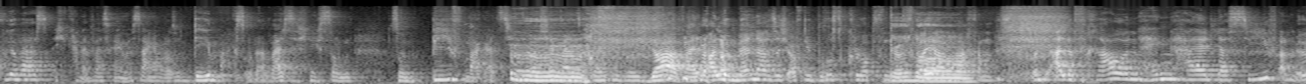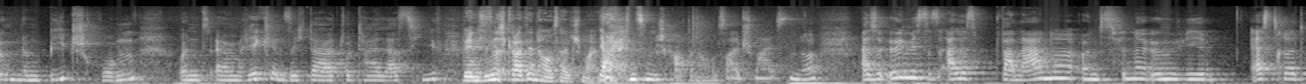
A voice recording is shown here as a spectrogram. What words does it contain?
früher war es, ich kann, weiß gar nicht, was sagen, aber so D-Max oder weiß ich nicht, so ein so ein Beef-Magazin. Äh. Ich immer so denke, so, ja, weil alle Männer sich auf die Brust klopfen genau. und Feuer machen. Und alle Frauen hängen halt lassiv an irgendeinem Beach rum und ähm, regeln sich da total lassiv. Wenn sie nicht gerade den Haushalt schmeißen. Ja, wenn sie nicht gerade den Haushalt schmeißen. Ne? Also irgendwie ist das alles Banane und ich finde irgendwie, Astrid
